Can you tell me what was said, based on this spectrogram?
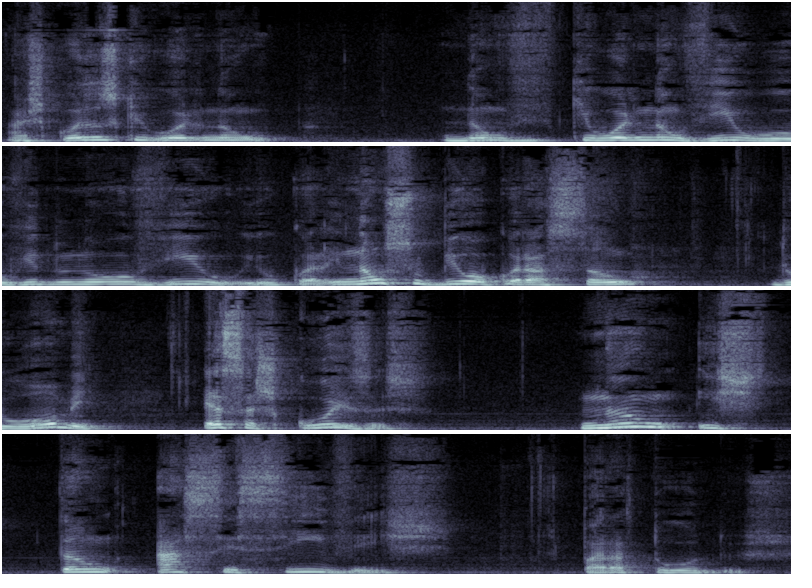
as coisas que o olho não não que o olho não viu, o ouvido não ouviu e, o, e não subiu ao coração do homem, essas coisas não estão acessíveis para todos.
